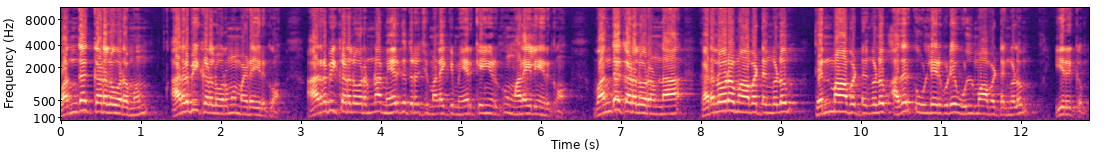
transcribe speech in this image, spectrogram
வங்கக்கடலோரமும் கடலோரமும் அரபிக் கடலோரமும் மழை இருக்கும். அரபிக் கடலோரம்னா மேற்கு தொடர்ச்சி மலைக்கு மேற்கேயும் இருக்கும் மலையிலையும் இருக்கும். வங்க கடலோரம்னா கடலோர மாவட்டங்களும் தென் மாவட்டங்களும் அதற்கு உள்ளே இருக்கக்கூடிய உள் மாவட்டங்களும் இருக்கும்.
